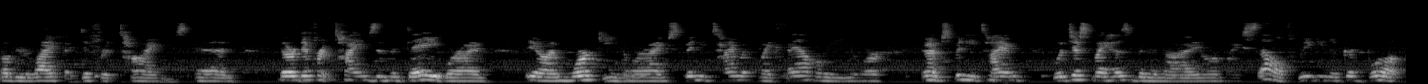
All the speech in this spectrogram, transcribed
of your life at different times. And there are different times in the day where I'm, you know, I'm working or I'm spending time with my family or and I'm spending time with just my husband and I or myself reading a good book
